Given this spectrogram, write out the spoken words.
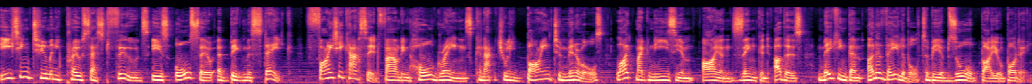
Eating too many processed foods is also a big mistake. Phytic acid found in whole grains can actually bind to minerals like magnesium, iron, zinc, and others, making them unavailable to be absorbed by your body.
